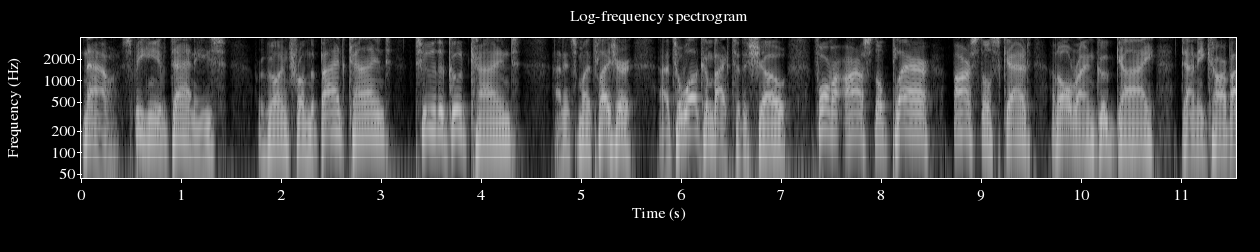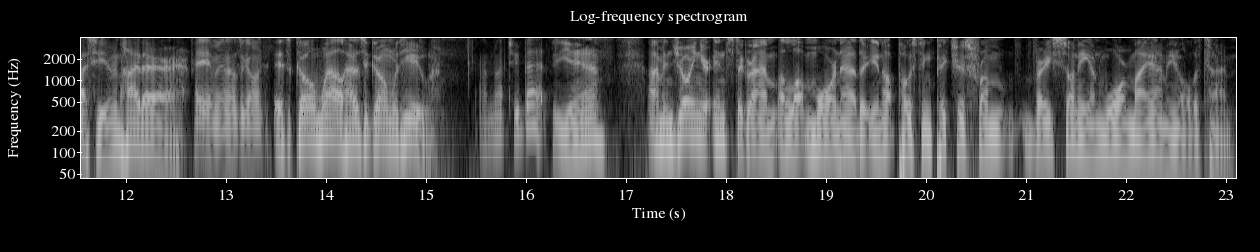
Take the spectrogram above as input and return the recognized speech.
Now, speaking of Danny's, we're going from the bad kind to the good kind and it's my pleasure uh, to welcome back to the show former Arsenal player, Arsenal scout, and all round good guy, Danny Karbassiyoon. Hi there. Hey, man, how's it going? It's going well. How's it going with you? I'm not too bad. Yeah. I'm enjoying your Instagram a lot more now that you're not posting pictures from very sunny and warm Miami all the time.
